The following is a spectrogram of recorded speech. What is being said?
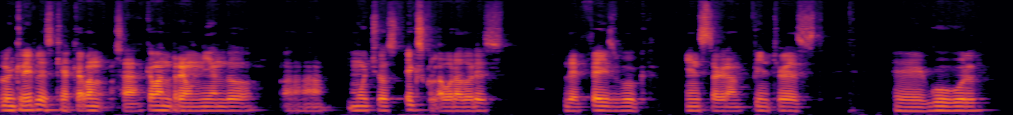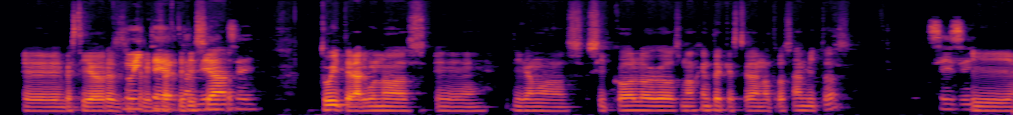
Lo increíble es que acaban, o sea, acaban reuniendo a muchos ex colaboradores de Facebook, Instagram, Pinterest, eh, Google, eh, investigadores de inteligencia artificial, Twitter, algunos, eh, digamos, psicólogos, ¿no? Gente que estudia en otros ámbitos. Sí, sí. Y,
